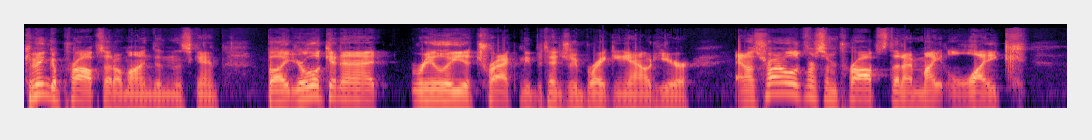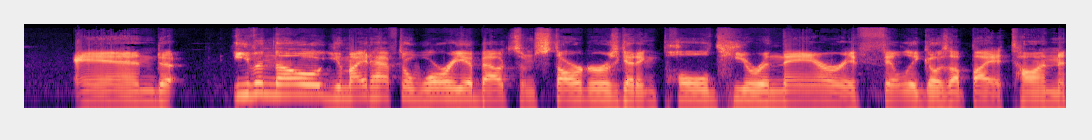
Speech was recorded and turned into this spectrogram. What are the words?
Kuminga props, I don't mind in this game. But you're looking at really attract me potentially breaking out here. And I was trying to look for some props that I might like. And even though you might have to worry about some starters getting pulled here and there if Philly goes up by a ton,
